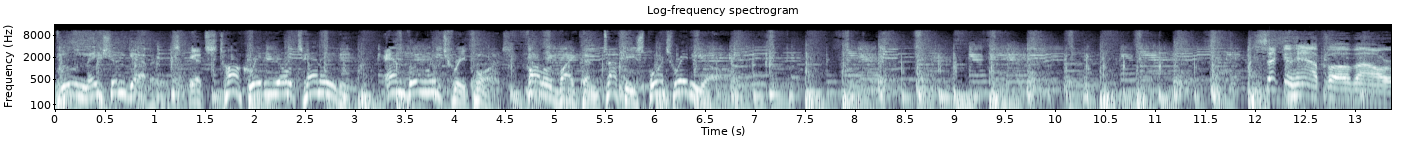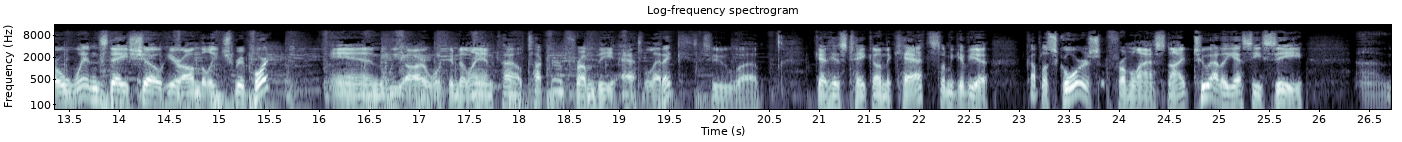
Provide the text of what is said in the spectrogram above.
Blue Nation gathers. It's Talk Radio 1080 and the Leach Report, followed by Kentucky Sports Radio. Second half of our Wednesday show here on the Leach Report. And we are working to land Kyle Tucker from The Athletic to uh, get his take on the Cats. Let me give you a couple of scores from last night. Two out of the SEC. Uh,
